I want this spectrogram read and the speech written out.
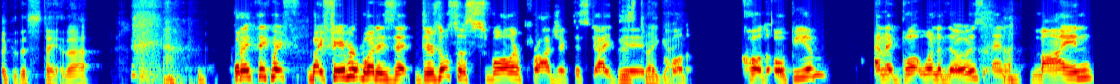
look at the state of that. But I think my my favorite one is that there's also a smaller project this guy This did guy. called called Opium, and I bought one of those. And mine,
